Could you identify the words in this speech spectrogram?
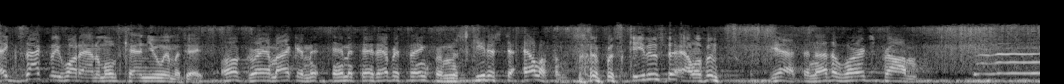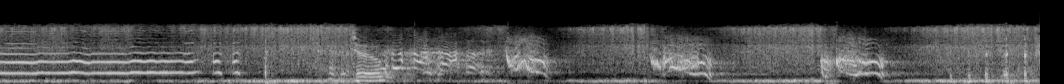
exactly what animals can you imitate? Oh, Graham, I can imitate everything from mosquitoes to elephants. Mosquitoes to elephants. Yes, in other words, from. To.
